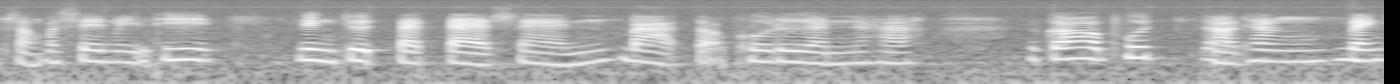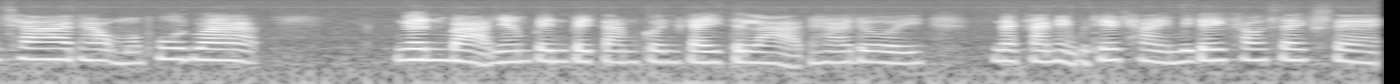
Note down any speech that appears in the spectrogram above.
12เปอร์เซ็นต์มาอยู่ที่ 1.88 แสนบาทต่อครัวเรือนนะคะ แล้วก็พูดทางแบงก์ชาติออกมาพูดว่าเงินบาทยังเป็นไปตามกลไกตลาดนะคะ โดยธนาคารแห่งประเทศไทยไม่ได้เข้าแทรกแซง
